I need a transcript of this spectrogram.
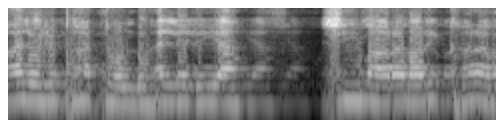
അതിലൊരു പാട്ടുണ്ട് ഹല്ലേലൂയ. ശീമാറ മറിക്കറവ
